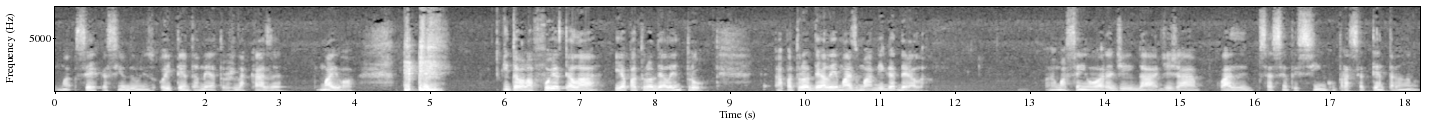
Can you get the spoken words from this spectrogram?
uma, cerca assim, de uns 80 metros da casa maior. Então ela foi até lá e a patroa dela entrou. a patroa dela e mais uma amiga dela. É uma senhora de idade já quase 65 para 70 anos.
